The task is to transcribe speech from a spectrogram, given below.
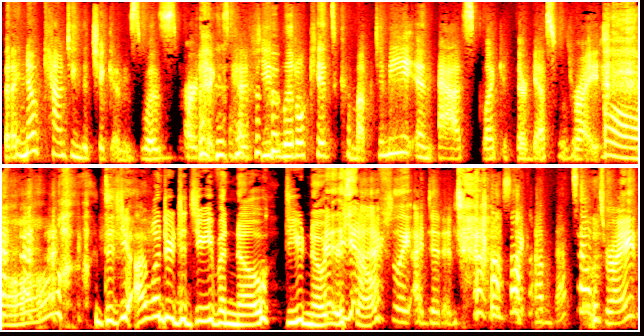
But I know counting the chickens was part of it because I had a few little kids come up to me and ask like if their guess was right. Oh, did you? I wonder, did you even know? Do you know yourself? Yeah, actually, I didn't. I was like, um, that sounds right.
